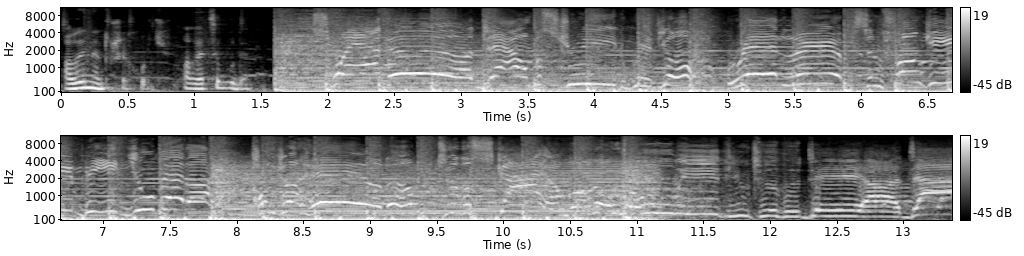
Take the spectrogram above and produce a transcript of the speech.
але не дуже хоче. Але це буде. down the street die.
